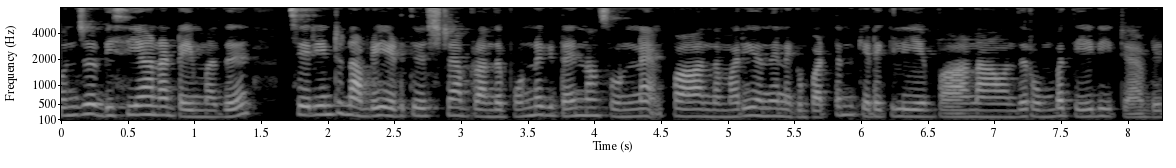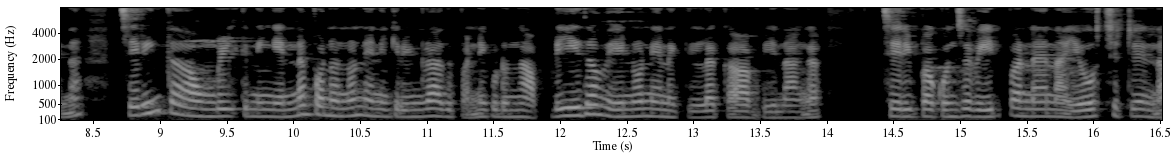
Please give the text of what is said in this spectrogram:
கொஞ்சம் பிஸியான டைம் அது. சரின்ட்டு நான் அப்படியே எடுத்து வச்சிட்டேன். அப்புறம் அந்த பொண்ணுக்கிட்ட நான் சொன்னேன்ப்பா அந்த மாதிரி வந்து எனக்கு பட்டன் கிடைக்கலையேப்பா. நான் வந்து ரொம்ப தேடிட்டேன் அப்படின்னா சரிங்க்கா உங்களுக்கு நீங்கள் என்ன பண்ணணும்னு நினைக்கிறீங்களோ அது பண்ணி கொடுங்க. அப்படியே தான் வேணும்னு எனக்கு இல்லைக்கா அப்படின்னாங்க. சரிப்பா கொஞ்சம் வெயிட் பண்ண. நான் யோசிச்சுட்டு என்ன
